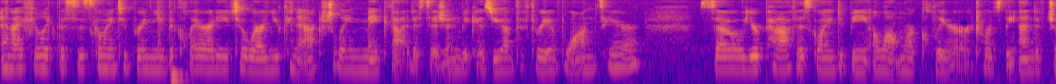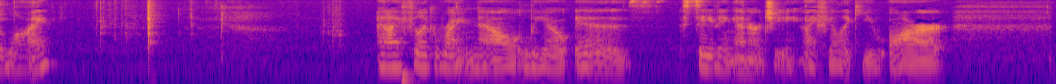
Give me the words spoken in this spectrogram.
And I feel like this is going to bring you the clarity to where you can actually make that decision because you have the Three of Wands here. So your path is going to be a lot more clear towards the end of July. And I feel like right now, Leo is saving energy. I feel like you are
